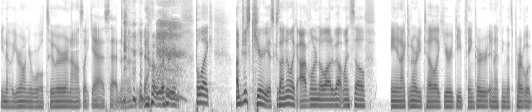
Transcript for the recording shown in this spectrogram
you know, you're on your world tour. And I was like, yeah, Satna, you know, but like, I'm just curious because I know like I've learned a lot about myself and I can already tell like you're a deep thinker. And I think that's part of what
